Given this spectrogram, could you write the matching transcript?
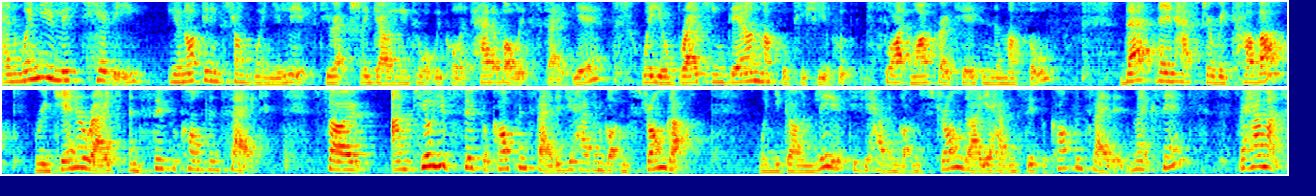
And when you lift heavy, you're not getting stronger when you lift. You're actually going into what we call a catabolic state, yeah? Where you're breaking down muscle tissue. You put slight micro tears in the muscles. That then has to recover, regenerate, and supercompensate. So until you've supercompensated, you haven't gotten stronger. when you go and lift, if you haven't gotten stronger, you haven't super compensated. Make sense? So how much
